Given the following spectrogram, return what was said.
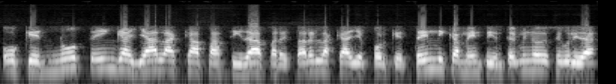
o que no tenga ya la capacidad para estar en la calle, porque técnicamente y en términos de seguridad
